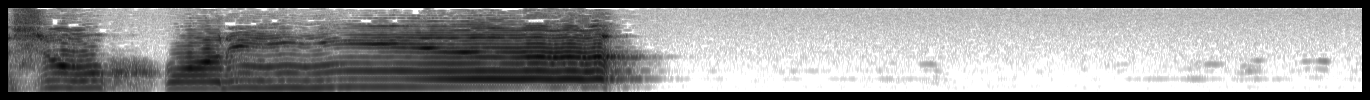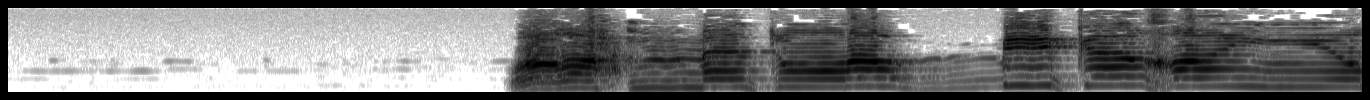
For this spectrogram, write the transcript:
سُخْرِيًّا ۗ. وَرَحْمَتُ رَبِّكَ خَيْرٌ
